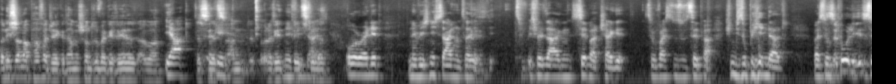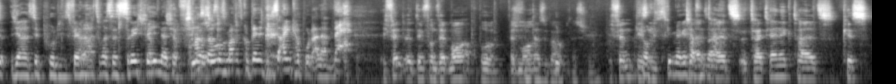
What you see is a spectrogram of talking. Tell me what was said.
Und ich soll noch Puffer Jacket, haben wir schon drüber geredet, aber Ja. das ist jetzt okay. an. Oder red, Nee, willst ich du das? Overrated, ne, will ich nicht sagen. Und zwar, Okay. ich will sagen, Zipper Jacket. So, weißt du, so Zipper. Ich finde die so behindert. Weißt du, Zip Pulli, so, ja, Zip-Pullis, Ah. macht sowas, das ist richtig Ich hab- behindert. ich hab Ich hasse das, das macht das komplette Design kaputt, Alter. Bäh. Ich finde äh, den von Vetements, apropos Ich finde das gut. überhaupt nicht schön. Ich finde Doch, diesen den Sack. teils äh, Titanic, teils Kiss,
